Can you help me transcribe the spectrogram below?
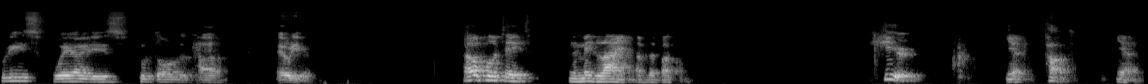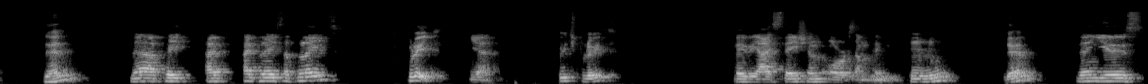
Please, where is put on the top area? I'll put it in the midline of the buccal. Here. Yeah. Top. Yeah. Then Then I play, I, I place a plate. plate. Yeah. Which plate? maybe ice station or something. Mhm. Then Then use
